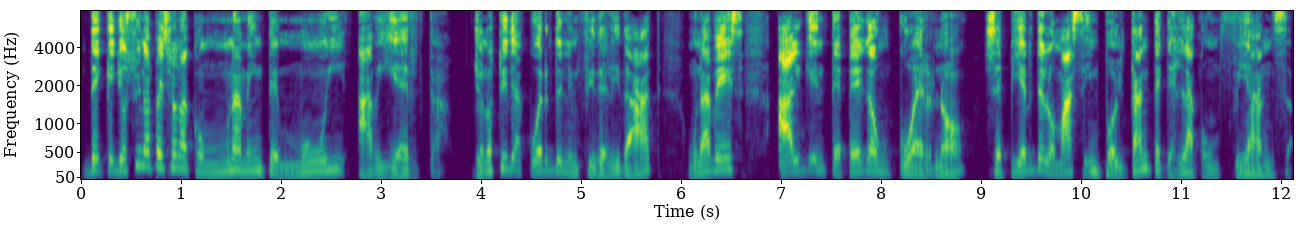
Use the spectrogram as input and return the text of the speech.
de que yo soy una persona con una mente muy abierta. Yo no estoy de acuerdo en la infidelidad. Una vez alguien te pega un cuerno, se pierde lo más importante que es la confianza.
